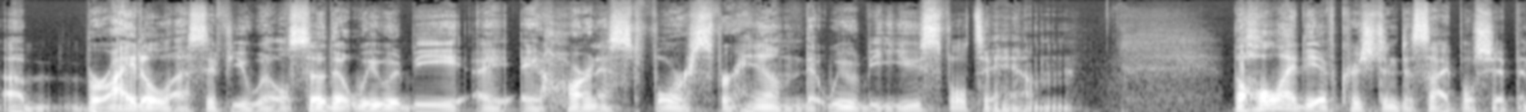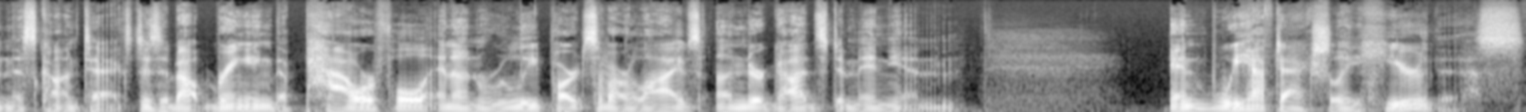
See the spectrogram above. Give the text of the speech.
uh, bridle us, if you will, so that we would be a, a harnessed force for Him, that we would be useful to Him. The whole idea of Christian discipleship in this context is about bringing the powerful and unruly parts of our lives under God's dominion. And we have to actually hear this.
